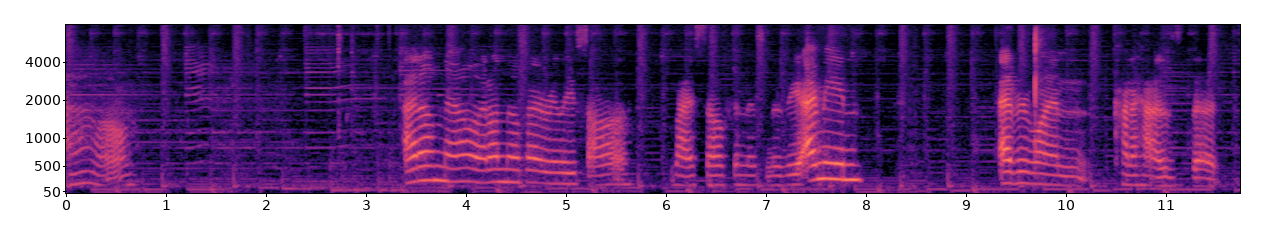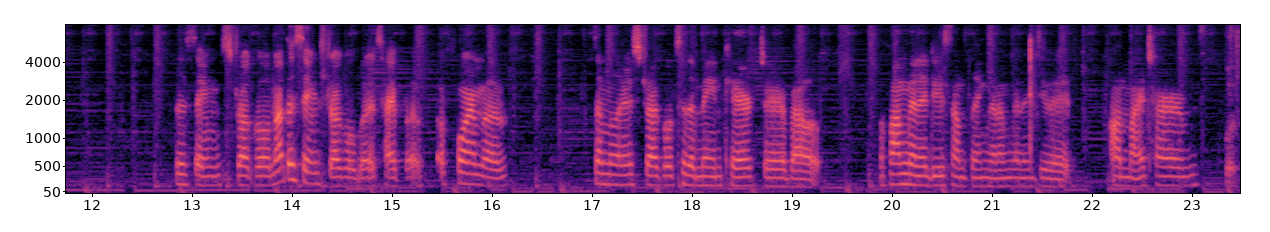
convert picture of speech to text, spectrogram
Oh. I don't know. I don't know if I really saw myself in this movie. I mean, everyone kind of has the the same struggle, not the same struggle, but a type of a form of similar struggle to the main character about if I'm going to do something, then I'm going to do it on my terms. What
